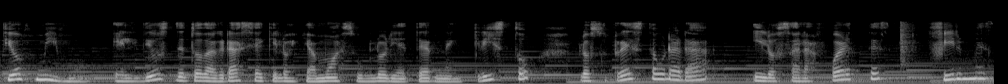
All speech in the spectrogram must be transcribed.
Dios mismo, el Dios de toda gracia que los llamó a su gloria eterna en Cristo, los restaurará y los hará fuertes, firmes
